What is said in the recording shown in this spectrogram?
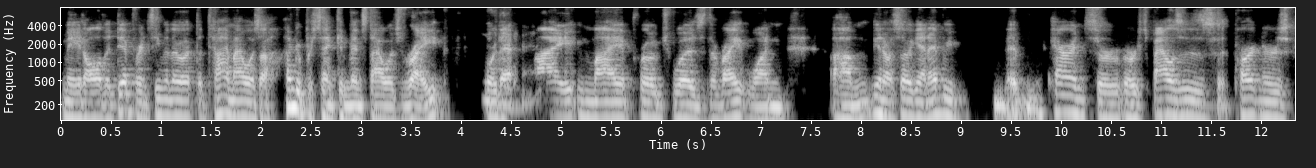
made all the difference, even though at the time I was 100% convinced I was right or that my my approach was the right one. Um, you know, so again, every eh, parents or, or spouses, partners,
